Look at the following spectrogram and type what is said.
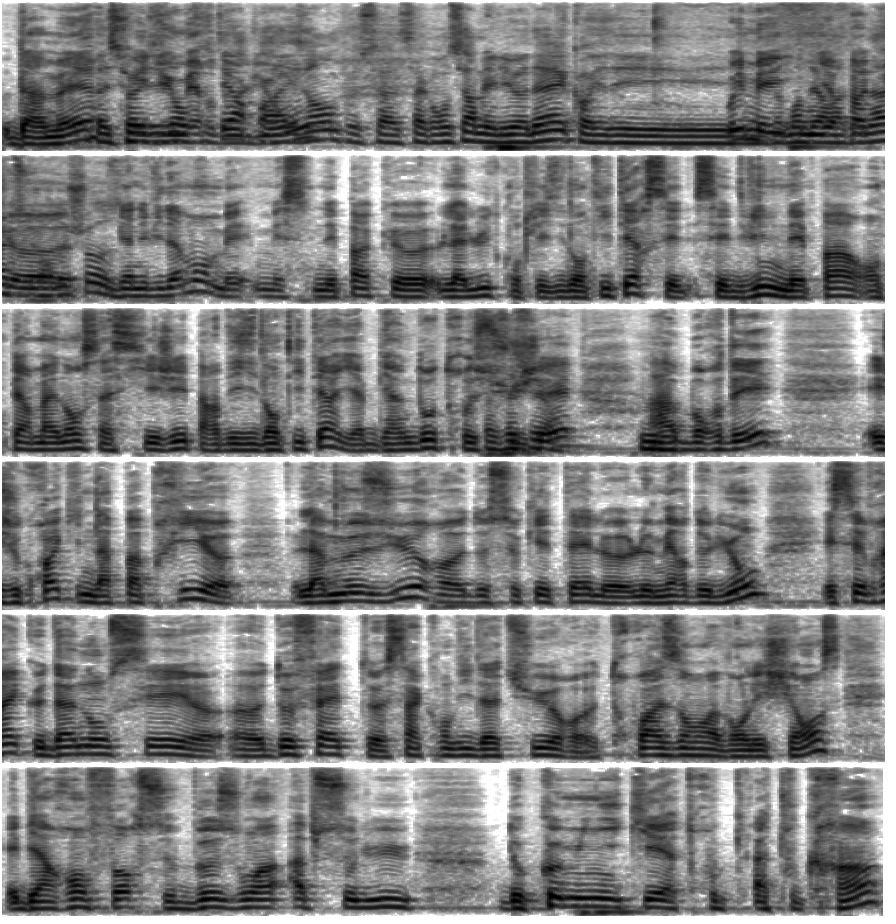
d'un maire et du maire de Lyon. Par exemple, ça, concerne les Lyonnais quand il y a des oui, mais il n'y a pas que, ce genre de choses. Bien évidemment, mais, mais ce n'est pas que la lutte contre les identitaires. Cette ville n'est pas en permanence assiégée par des identitaires. Il y a bien d'autres sujets à mm. aborder. Et je crois qu'il n'a pas pris euh, la mesure de ce qu'était le, maire de Lyon. Et c'est vrai que d'annoncer euh, de fait sa candidature euh, trois ans avant l'échéance, eh bien renforce ce besoin absolu de communiquer à tout, à tout craint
